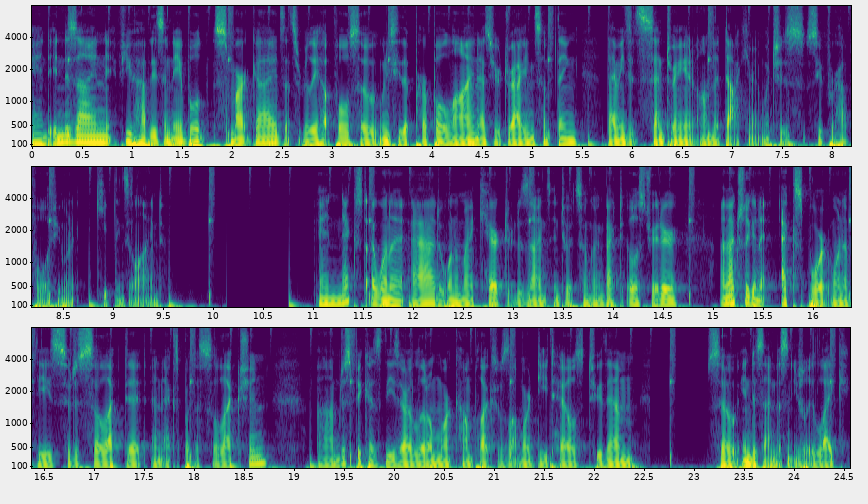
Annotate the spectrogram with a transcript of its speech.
And InDesign, if you have these enabled smart guides, that's really helpful. So when you see the purple line as you're dragging something, that means it's centering it on the document, which is super helpful if you want to keep things aligned. And next I want to add one of my character designs into it. So I'm going back to Illustrator. I'm actually going to export one of these. So just select it and export the selection, um, just because these are a little more complex. There's a lot more details to them. So InDesign doesn't usually like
